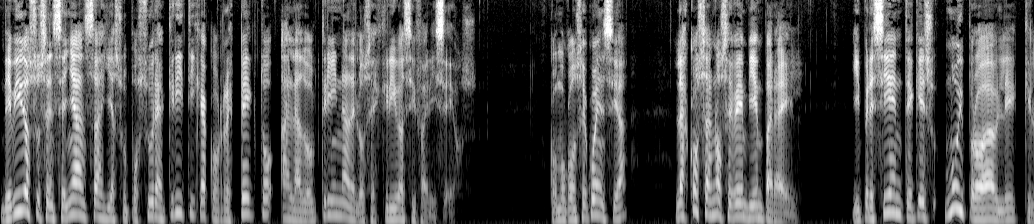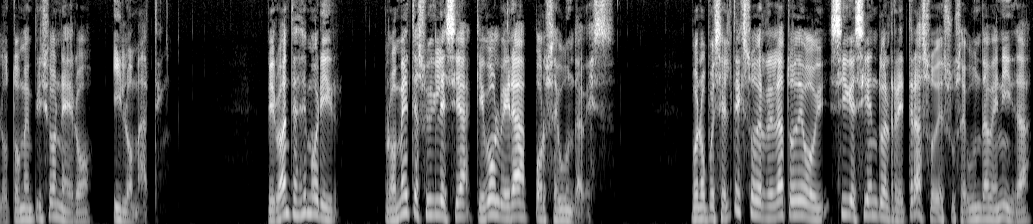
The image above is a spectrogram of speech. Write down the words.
debido a sus enseñanzas y a su postura crítica con respecto a la doctrina de los escribas y fariseos. Como consecuencia, las cosas no se ven bien para él, y presiente que es muy probable que lo tomen prisionero y lo maten. Pero antes de morir, promete a su iglesia que volverá por segunda vez. Bueno, pues el texto del relato de hoy sigue siendo el retraso de su segunda venida,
